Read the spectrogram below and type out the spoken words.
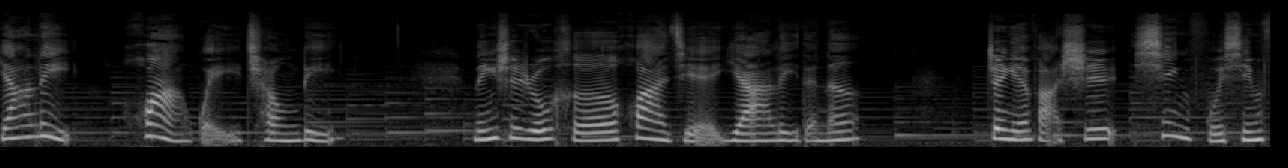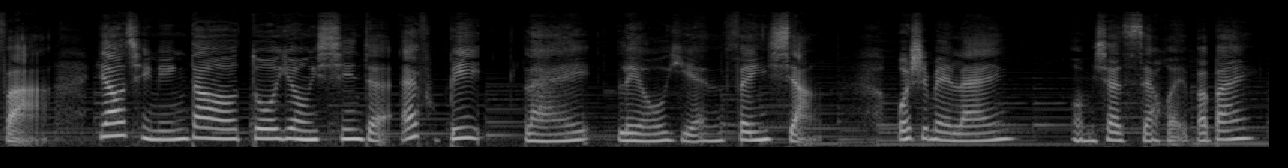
压力化为冲力。您是如何化解压力的呢？正言法师幸福心法，邀请您到多用心的 FB 来留言分享。我是美兰，我们下次再会，拜拜。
